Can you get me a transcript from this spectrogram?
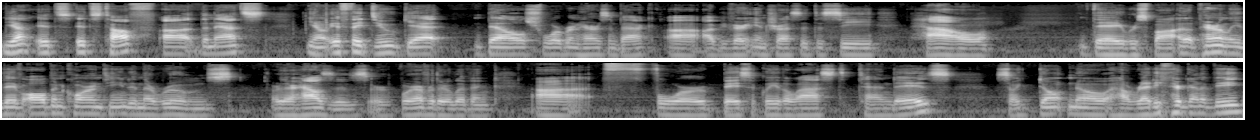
Yeah, it's it's tough. Uh, the Nats, you know, if they do get Bell, Schwarber, and Harrison back, uh, I'd be very interested to see how they respond. Apparently, they've all been quarantined in their rooms or their houses or wherever they're living uh, for basically the last ten days. So I don't know how ready they're going to be.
